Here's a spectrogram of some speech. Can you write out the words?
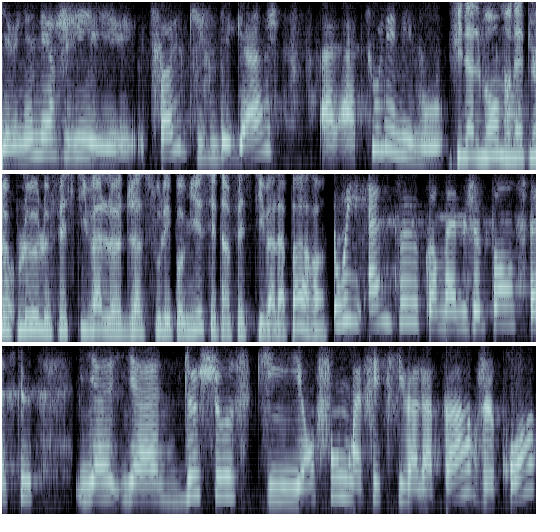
il y a une énergie folle qui se dégage à, tous les niveaux. Finalement, Monette Le Pleu, le festival Jazz sous les pommiers, c'est un festival à part. Oui, un peu quand même, je pense, parce que il y a, y a deux choses qui en font un festival à part, je crois.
